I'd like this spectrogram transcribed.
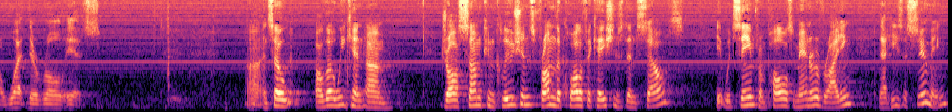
or what their role is. Uh, and so although we can um, draw some conclusions from the qualifications themselves, it would seem from Paul's manner of writing that he's assuming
